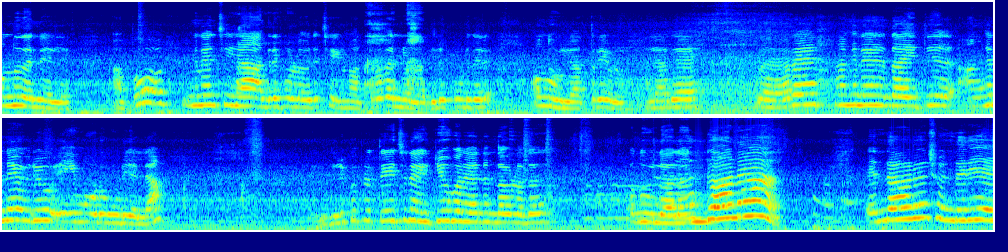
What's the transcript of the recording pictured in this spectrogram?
ഒന്ന് തന്നെയല്ലേ? അപ്പോൾ ഇങ്ങനെ ചെയ്യാൻ ആഗ്രഹമുള്ളവർ ചെയ്യണം. അത്ര തന്നെയുള്ളൂ അതിൽ കൂടുതൽ ഒന്നുമില്ല. അത്രയേ ഉള്ളൂ. അല്ലാതെ വേറെ അങ്ങനെ ഇതായിട്ട് അങ്ങനെ ഒരു എയിമോട് കൂടിയല്ല. ഇതിലിപ്പോൾ പ്രത്യേകിച്ച് നെഗറ്റീവ് പറയാൻ എന്താ ഉള്ളത്? ഒന്നുമില്ലല്ലോ എന്താണ്? എന്താണ് സുന്ദരിയേ?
